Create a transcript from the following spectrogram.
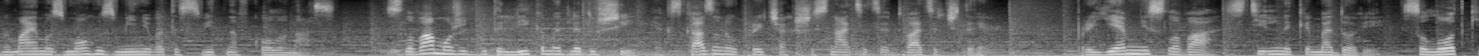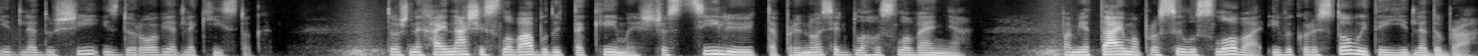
ми маємо змогу змінювати світ навколо нас. Слова можуть бути ліками для душі, як сказано у притчах 16.24. Приємні слова, стільники медові, солодкі для душі і здоров'я для кісток. Тож нехай наші слова будуть такими, що зцілюють та приносять благословення. Пам'ятаймо про силу слова і використовуйте її для добра.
